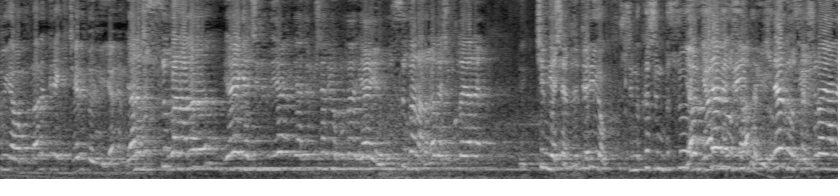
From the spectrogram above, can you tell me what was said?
su yağmurları direkt içeri dönüyor. Yani, Yani bu su kanalı yaya geçidi diye getirmişler yok burada yaya. Bu su kanalı kardeşim burada yani kim geçebilir? Gideri yok. Şimdi kışın bu su Ya gider de olsa abi, gider de olsa şura yani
